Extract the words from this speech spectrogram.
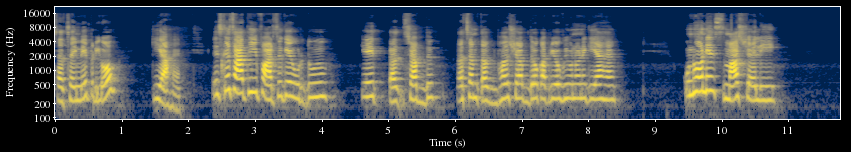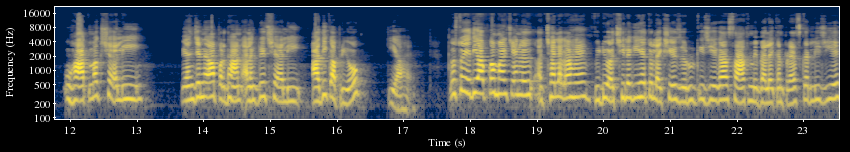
सत्सई में प्रयोग किया है। इसके साथ ही फारसी के उर्दू के शब्द, तत्सम तद्भव शब्दों का प्रयोग भी उन्होंने किया है। उन्होंने समाज शैली, ऊहात्मक शैली, व्यंजना प्रधान, अलंकृत शैली आदि का प्रयोग किया है। दोस्तों, यदि आपको हमारा चैनल अच्छा लगा है, वीडियो अच्छी लगी है तो लाइक, शेयर ज़रूर कीजिएगा। साथ में बेल आइकन प्रेस कर लीजिए।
